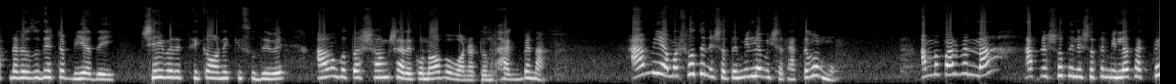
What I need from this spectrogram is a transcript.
আপনারও যদি একটা বিয়ে দেই সেই বাড়ির থেকে অনেক কিছু দিবে আমাকে তার সংসারে কোনো অভাব অনটন থাকবে না। আমি আমার সতীনের সাথে মিলামিশা থাকতে পারব? আম্মা পারবেন না আপনার সতীনের সাথে মিলা থাকতে?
